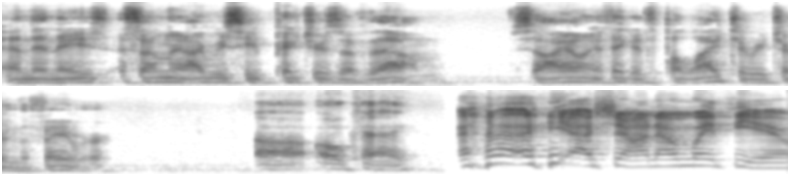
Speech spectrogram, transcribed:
and then they suddenly I receive pictures of them. So I only think it's polite to return the favor. Uh, okay. yeah, Sean, I'm with you.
